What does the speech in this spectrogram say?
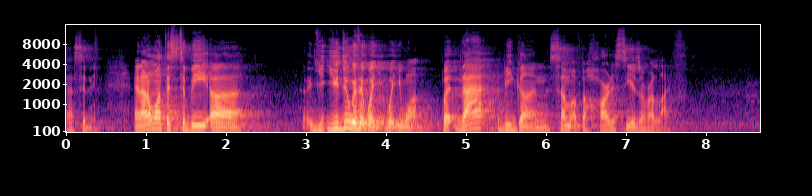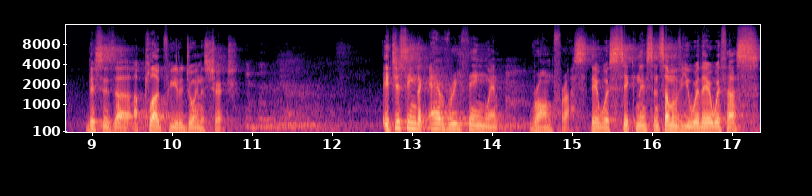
uh, Sydney. And I don't want this to be, uh, you, you, do with it what you, what you want, but that begun some of the hardest years of our life. This is a, a plug for you to join this church. It just seemed like everything went wrong for us. There was sickness, and some of you were there with us.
